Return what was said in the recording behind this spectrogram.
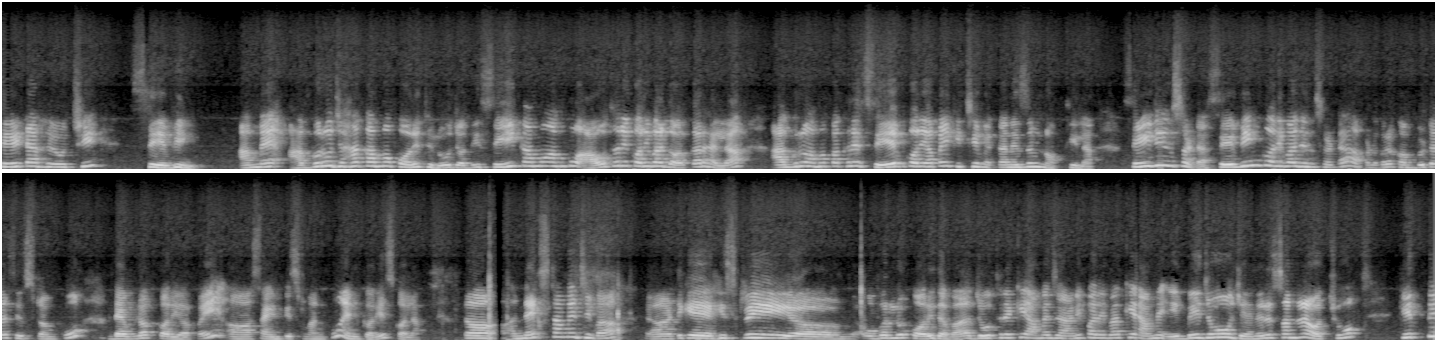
सेटा हेउची सेविंग आमे आगरो जहा काम करिथिलो जदि सेही काम हमको आउ थरे करिवार दरकार हला आगरो हम पाखरे सेव करिया पई किछि मेकानिजम नथिला ସେଇ ଜିନିଷଟା ସେଭିଂ କରିବା ଜିନିଷଟା ଆପଣଙ୍କର କମ୍ପ୍ୟୁଟର ସିଷ୍ଟମକୁ ଡେଭଲପ କରିବା ପାଇଁ ସାଇଣ୍ଟିଷ୍ଟ ମାନଙ୍କୁ ଏନକରେଜ କଲା ତ ନେକ୍ସଟ ଆମେ ଯିବା ଟିକେ ହିଷ୍ଟ୍ରି ଓଭରଲୁକ୍ କରିଦେବା ଯୋଉଥିରେ କି ଆମେ ଜାଣିପାରିବା କି ଆମେ ଏବେ ଯୋଉ ଜେନେରେସନରେ ଅଛୁ केते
